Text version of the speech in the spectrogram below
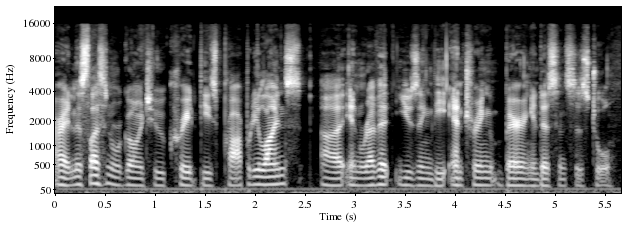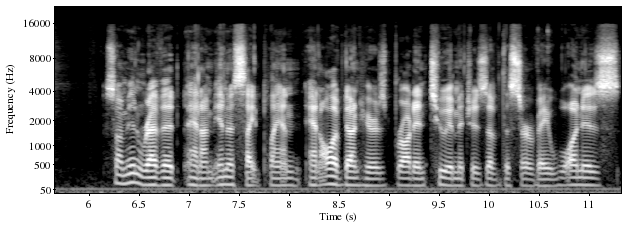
All right, in this lesson we're going to create these property lines uh, in Revit using the entering bearing and distances tool. So I'm in Revit and I'm in a site plan and all I've done here is brought in two images of the survey. One is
